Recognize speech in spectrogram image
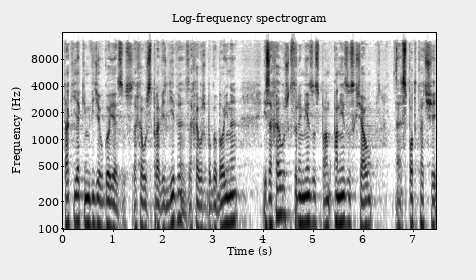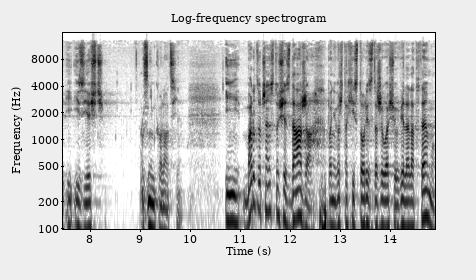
taki jakim widział go Jezus. Zacheusz sprawiedliwy, Zacheusz bogobojny i Zacheusz, którym Jezus, Pan, Pan Jezus chciał e, spotkać się i, i zjeść z nim kolację. I bardzo często się zdarza, ponieważ ta historia zdarzyła się wiele lat temu,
